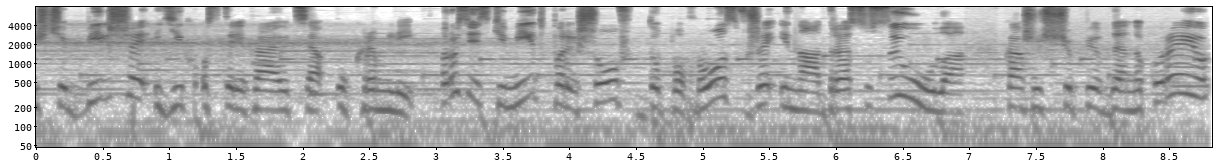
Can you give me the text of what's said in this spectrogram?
і ще більше їх остерігаються у Кремлі. Російський МІД перейшов до погроз вже і на адресу Сеула. кажуть, що південну Корею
